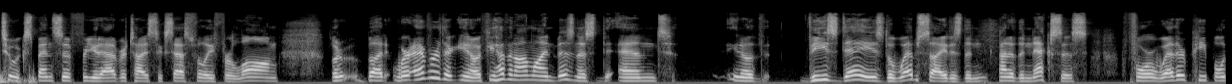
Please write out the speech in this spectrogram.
too expensive for you to advertise successfully for long but but wherever there you know if you have an online business and you know th- these days the website is the kind of the nexus for whether people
